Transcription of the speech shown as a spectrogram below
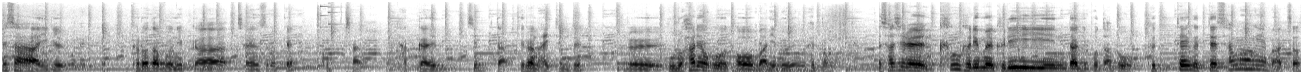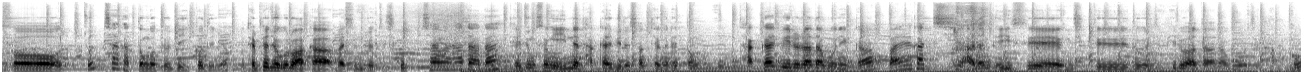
회사이길 원했고 그러다 보니까 자연스럽게 곱창, 닭갈비, 찜닭 이런 아이템들을 고루 하려고 더 많이 노력을 했던 것 같아요. 사실은 큰 그림을 그린다기보다도 그때 그때 상황에 맞춰서 쫓아갔던 것들도 있거든요. 뭐 대표적으로 아까 말씀드렸듯이 곱창을 하다가 대중성이 있는 닭갈비를 선택을 했던 거고 닭갈비를 하다 보니까 빨갛지 않은 베이스의 음식들도 이제 필요하다라고 이제 봤고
